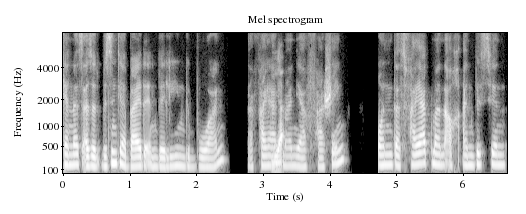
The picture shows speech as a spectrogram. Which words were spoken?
Ich kenne das, also wir sind ja beide in Berlin geboren. Da feiert ja. man ja Fasching. Und das feiert man auch ein bisschen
